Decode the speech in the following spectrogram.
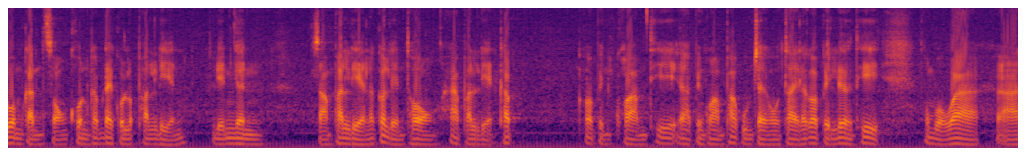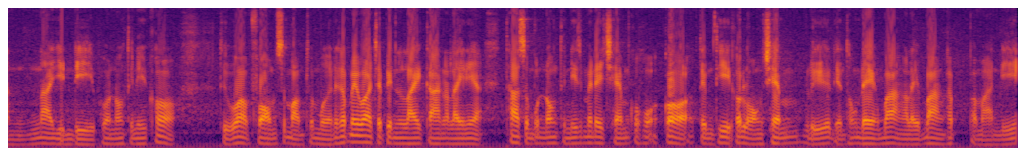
ร่วมกัน 2 คนครับได้คนละพันเหรียญเหรียญเงิน 3,000 เหรียญแล้วก็เหรียญทอง 5,000 เหรียญครับก็เป็นความที่เป็นความภาคภูมิใจของไทย แล้วก็เป็นเรื่องที่ต้องบอกว่าน่ายินดี เพราะน้องเทนนิสก็ถือว่าฟอร์มสม่ำเสมอนะครับไม่ว่าจะเป็นรายการอะไรเนี่ยถ้าสมมติน้องเทนนิสไม่ได้แชมป์ก็ก็เต็มที่ก็ลองแชมป์หรือเหรียญทองแดงบ้างอะไรบ้างครับประมาณนี้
